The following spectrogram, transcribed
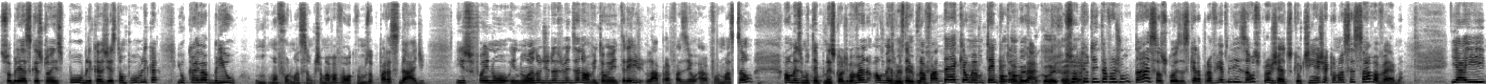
sobre as questões públicas, gestão pública, e o Caio abriu uma formação que chamava VOC, Vamos Ocupar a Cidade. Isso foi no, no ano de 2019. Então eu entrei lá para fazer a formação, ao mesmo tempo na escola de governo, ao mesmo, ao mesmo tempo, tempo, na FATEC, ao mesmo tempo em todo lugar. Uhum. Só que eu tentava juntar essas coisas, que era para viabilizar os projetos que eu tinha, já que eu não acessava a verba. E aí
